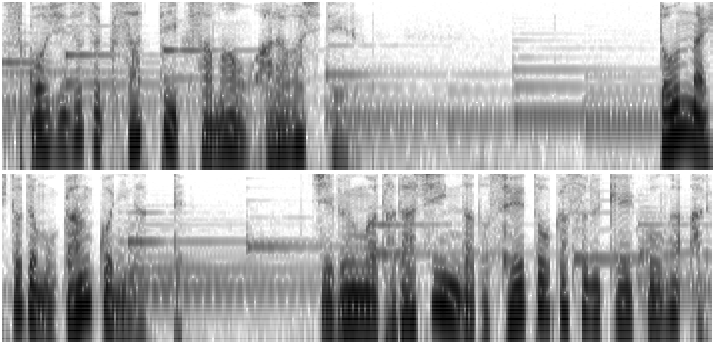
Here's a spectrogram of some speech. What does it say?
少しずつ腐っていく様を表している。どんな人でも頑固になって自分は正しいんだと正当化する傾向がある。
